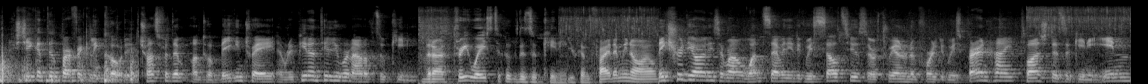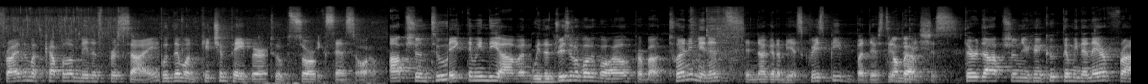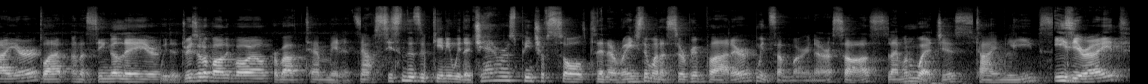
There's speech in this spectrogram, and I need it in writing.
and shake until perfectly coated. Transfer them onto a baking tray, and repeat until you run out of zucchini. There are three ways to cook the zucchini. You can fry them in oil. Make sure the oil is around 170 degrees Celsius or 340 degrees Fahrenheit. Plunge the zucchini in, fry them a couple of minutes per side, put them on kitchen paper to absorb excess oil. Option 2, bake them in the oven with a drizzle of olive oil for about 20 minutes. They're not gonna be as crispy, but they're still bad. delicious. Third option, you can cook them in an air fryer, flat on a single layer with a drizzle of olive oil for about 10 minutes. Now season the zucchini with a generous pinch of salt, then arrange them on a serving platter with some marinara sauce, lemon wedges, thyme leaves. Easy, right?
